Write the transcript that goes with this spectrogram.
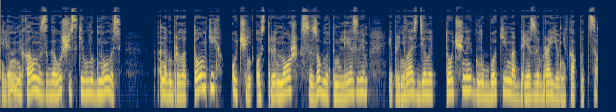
Елена Михайловна заговорчески улыбнулась. Она выбрала тонкий, очень острый нож с изогнутым лезвием и принялась делать точные глубокие надрезы в районе копытца.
